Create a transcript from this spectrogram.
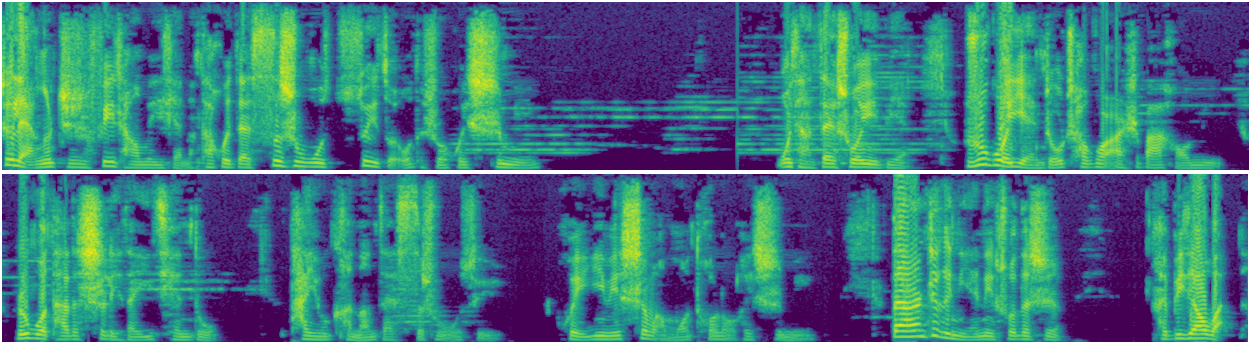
这两个值是非常危险的，他会在四十五岁左右的时候会失明。我想再说一遍，如果眼轴超过二十八毫米，如果他的视力在一千度，他有可能在四十五岁会因为视网膜脱落会失明。当然，这个年龄说的是还比较晚的。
